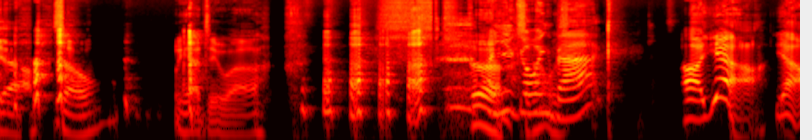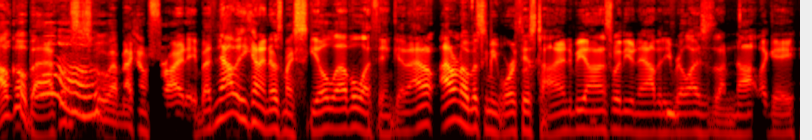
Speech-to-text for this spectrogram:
Yeah. So we had to. uh Are you so going was- back? Uh yeah, yeah, I'll go back. We'll Oh. go back on Friday. But now that he kind of knows my skill level, I think, and I don't, I don't know if it's gonna be worth his time to be honest with you. Now that he realizes that I'm not like a,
